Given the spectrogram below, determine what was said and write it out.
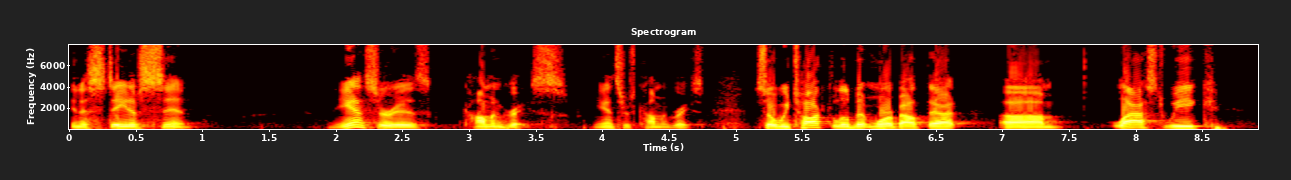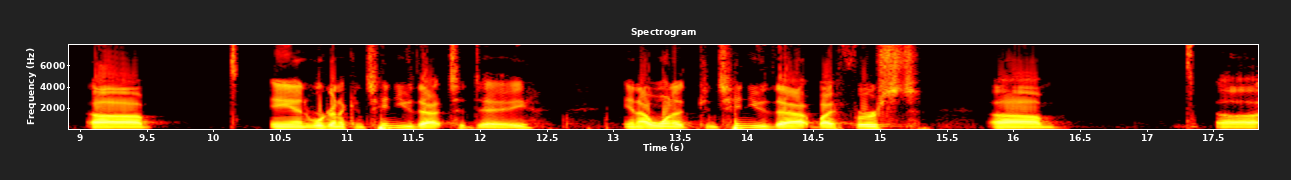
in a state of sin? And the answer is common grace. The answer is common grace. So, we talked a little bit more about that um, last week, uh, and we're going to continue that today. And I want to continue that by first um, uh,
